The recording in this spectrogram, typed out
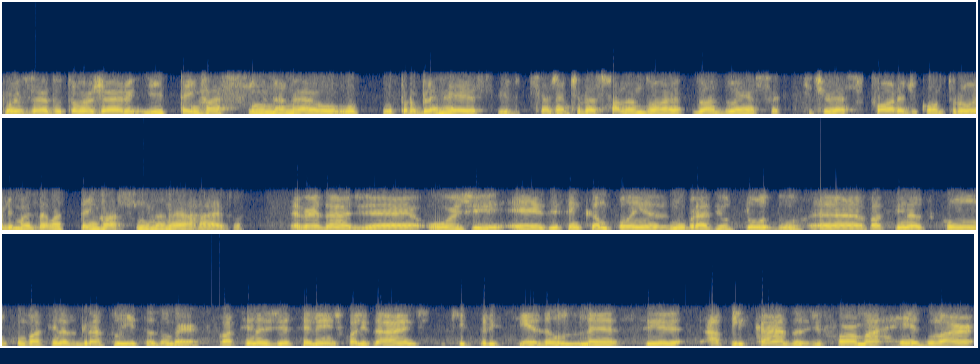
Pois é, doutor Rogério, e tem vacina, né? O, o, o problema é esse. Se a gente estivesse falando de uma, de uma doença que estivesse fora de controle, mas ela tem vacina, né? A raiva. É verdade. É, hoje é, existem campanhas no Brasil todo, é, vacinas com, com, vacinas gratuitas, Humberto. Vacinas de excelente qualidade que precisam né, ser aplicadas de forma regular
